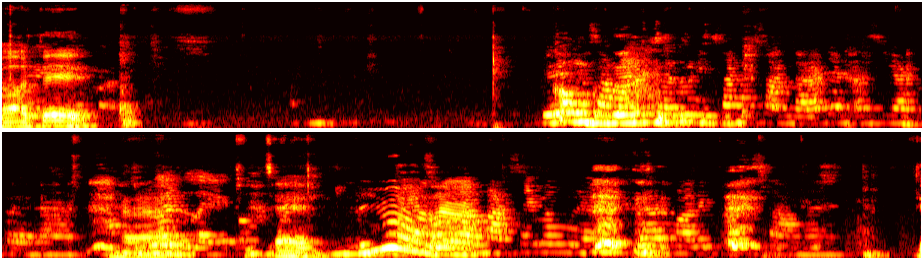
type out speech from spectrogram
Oh, D. Kongguan Indonesia Nusantara dan Asia Barat. Nah, C. Yang masih menggunakan Malik Al-Salam. D.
